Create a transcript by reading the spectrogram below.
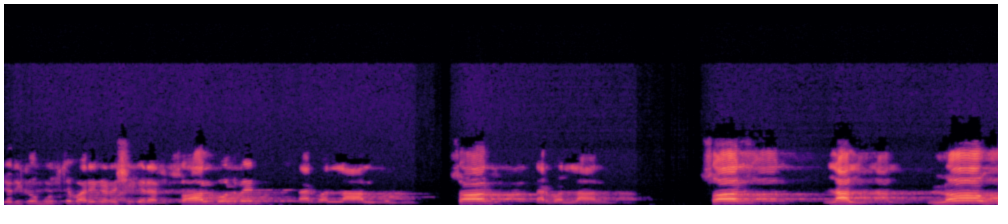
যদি কেউ বুঝতে পারেন, এটা শিখে নেন। সল বলবেন, তারপর লাল বলবেন। সল, তারপর লাল। সল, লাল। লাহু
